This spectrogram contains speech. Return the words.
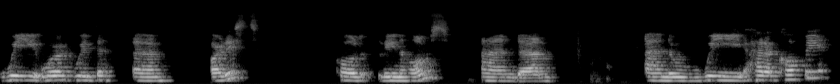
we work with um, artist called Lena Holmes, and um, and we had a coffee,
